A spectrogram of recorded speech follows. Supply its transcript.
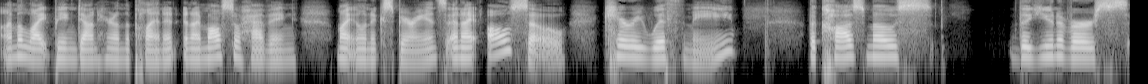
I'm a light being down here on the planet and I'm also having my own experience. And I also carry with me the cosmos, the universe,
